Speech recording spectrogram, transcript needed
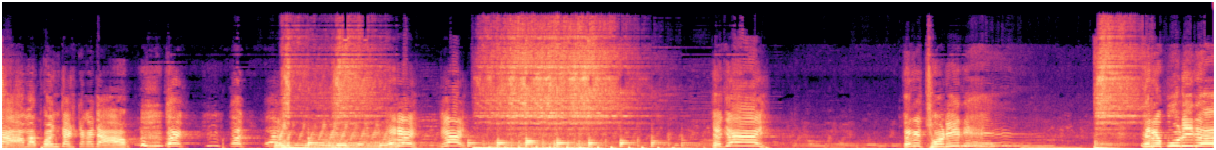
না আমার পঞ্চাশ টাকা দাও। এরে ছড়ি রে এরে বুড়ি রে।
